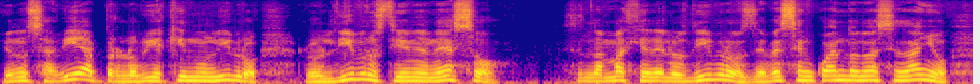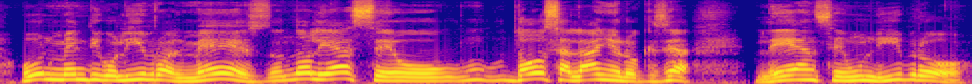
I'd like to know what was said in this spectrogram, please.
Yo no sabía, pero lo vi aquí en un libro. Los libros tienen eso. Esa es la magia de los libros. De vez en cuando no hace daño. Un mendigo libro al mes, no, le hace, o dos al año, lo que sea. Léanse un libro.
